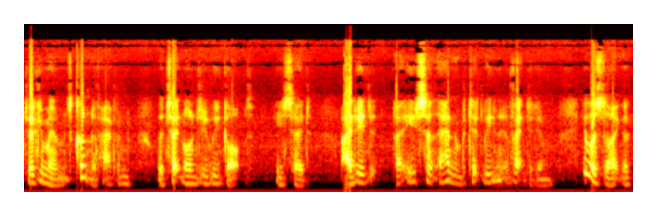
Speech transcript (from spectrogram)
jerky movements couldn't have happened with the technology we got, he said. Added that he hadn't particularly affected him. It was like a,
